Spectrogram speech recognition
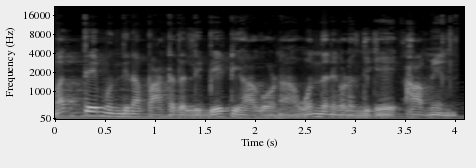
ಮತ್ತೆ ಮುಂದಿನ ಪಾಠದಲ್ಲಿ ಭೇಟಿ ಆಗೋಣ. ವಂದನೆಗಳೊಂದಿಗೆ. ಆಮೇನ್.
